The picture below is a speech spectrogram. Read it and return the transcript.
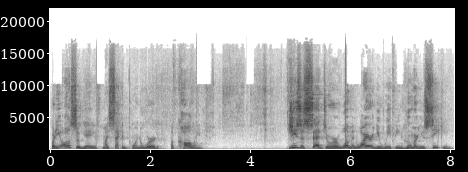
but he also gave, my second point, a word of calling. Jesus said to her, Woman, why are you weeping? Whom are you seeking?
